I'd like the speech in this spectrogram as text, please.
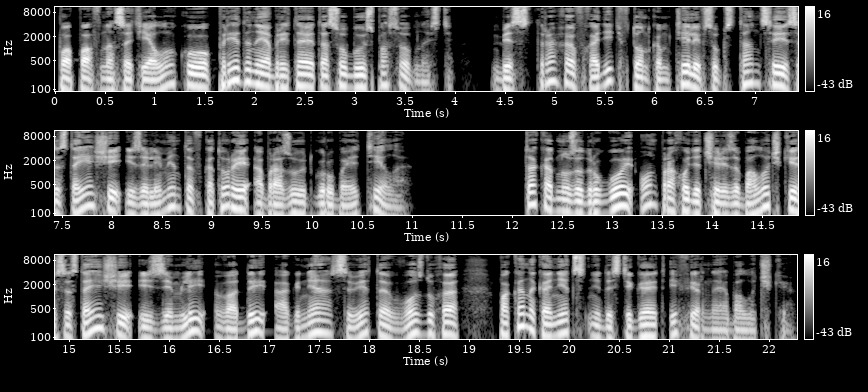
Попав на Сатьялоку, преданный обретает особую способность — без страха входить в тонком теле в субстанции, состоящие из элементов, которые образуют грубое тело. Так одну за другой он проходит через оболочки, состоящие из земли, воды, огня, света, воздуха, пока, наконец, не достигает эфирной оболочки.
